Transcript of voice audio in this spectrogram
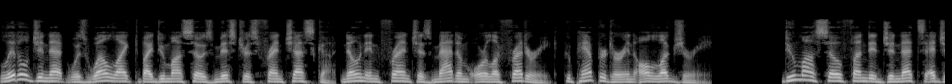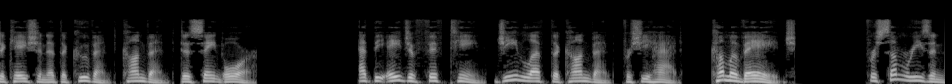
Little Jeanette was well liked by Dumasseau's mistress Francesca known in French as Madame or La Frédérique, who pampered her in all luxury. Dumasseau funded Jeanette's education at the Couvent convent de Saint-Ours. At the age of 15, Jean left the convent, for she had «come of age» for some reason,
